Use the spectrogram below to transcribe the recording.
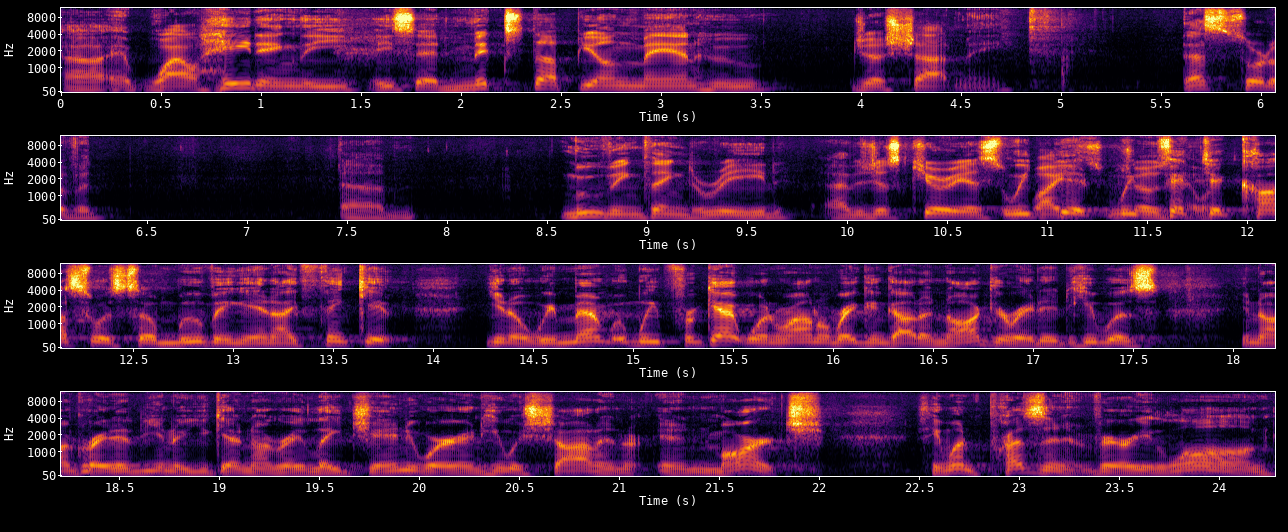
uh, while hating the, he said, mixed up young man who just shot me. That's sort of a um, moving thing to read. I was just curious We why did. We picked it because it was so moving, and I think it. You know, remember we forget when Ronald Reagan got inaugurated. He was inaugurated. You know, you get inaugurated late January, and he was shot in in March. He wasn't president very long,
